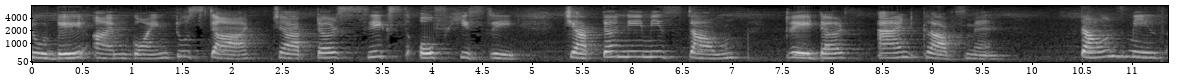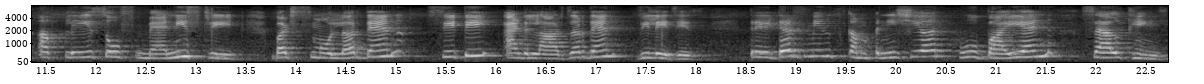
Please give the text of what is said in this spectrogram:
Today I am going to start chapter 6 of history. Chapter name is Town, Traders and Craftsmen. Towns means a place of many street but smaller than city and larger than villages. Traders means company share who buy and sell things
